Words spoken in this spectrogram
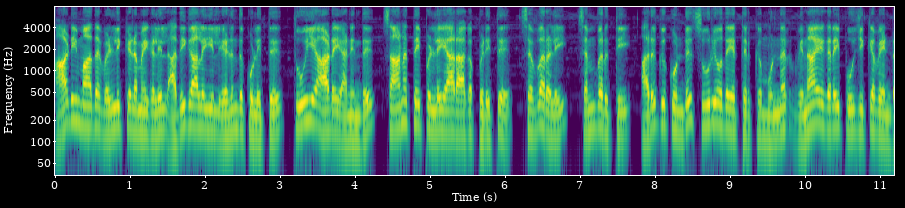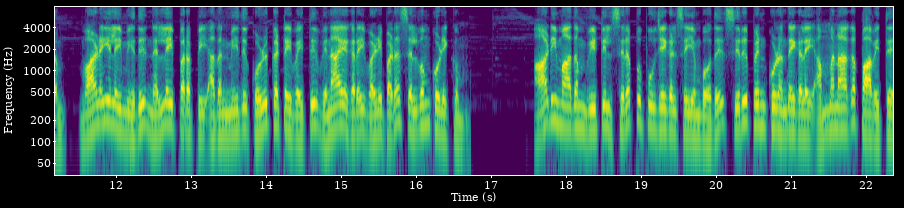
ஆடி மாத வெள்ளிக்கிழமைகளில் அதிகாலையில் எழுந்து குளித்து தூய ஆடை அணிந்து சாணத்தை பிள்ளையாராகப் பிடித்து செவ்வரளி செம்பருத்தி அருகு கொண்டு சூரியோதயத்திற்கு முன்னர் விநாயகரை பூஜிக்க வேண்டும். வாழையிலை மீது நெல்லை பரப்பி அதன் மீது கொழுக்கட்டை வைத்து விநாயகரை வழிபட செல்வம் கொழிக்கும். ஆடி மாதம் வீட்டில் சிறப்பு பூஜைகள் செய்யும்போது சிறு பெண் குழந்தைகளை அம்மனாக பாவித்து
